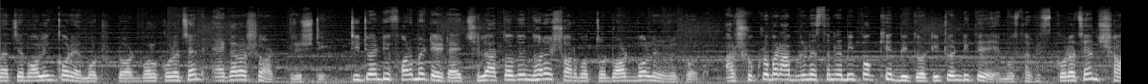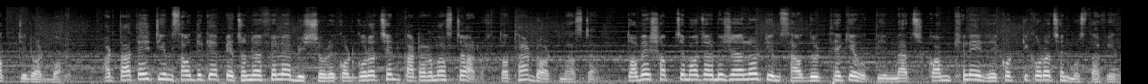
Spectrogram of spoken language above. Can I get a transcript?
ম্যাচে বোলিং করে মোট ডট বল করেছেন এগারোশো আটত্রিশটি। টি টোয়েন্টি ফর্মেটে এটাই ছিল এতদিন ধরে সর্বোচ্চ ডট বলের রেকর্ড আর শুক্রবার আফগানিস্তানের বিপক্ষে দ্বিতীয় টি টোয়েন্টিতে মুস্তাফিজ করেছেন সাতটি ডট বল। আর তাতেই টিম সাউদিকে পেছনে ফেলে বিশ্ব রেকর্ড করেছেন কাটার মাস্টার তথা ডট মাস্টার। তবে সবচেয়ে মজার বিষয় হলো, টিম সাউদির থেকেও তিন ম্যাচ কম খেলে রেকর্ডটি করেছেন মুস্তাফিজ।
